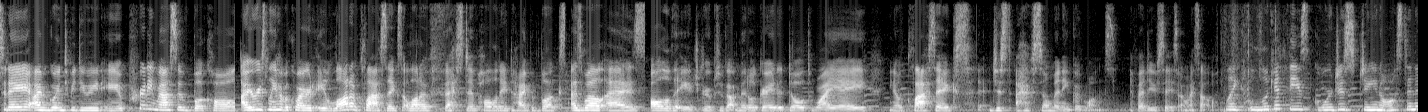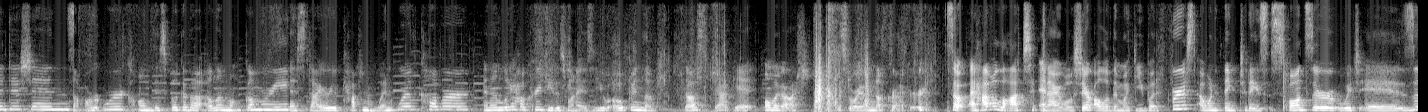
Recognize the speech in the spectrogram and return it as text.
Today I'm going to be doing a pretty massive book haul. I recently have acquired a lot of classics, a lot of festive holiday type books, as well as all of the age groups. We've got middle grade, adult, YA, you know, classics. Just, I have so many good ones if I do say so myself. Like, look at these gorgeous Jane Austen editions, the artwork on this book about L.M. Montgomery, this Diary of Captain Wentworth cover, and then look at how creepy this one is. You open the dust jacket. Oh my gosh, the story of a nutcracker. So I have a lot and I will share all of them with you, but first I want to thank today's sponsor, which is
